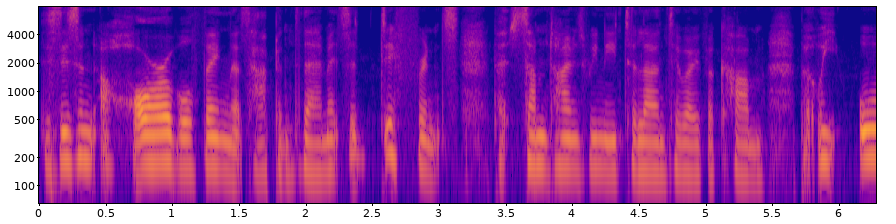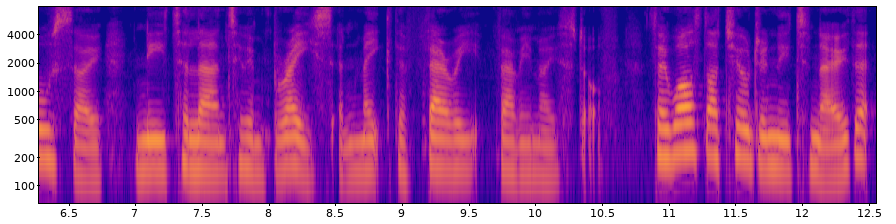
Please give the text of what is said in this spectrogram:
This isn't a horrible thing that's happened to them. It's a difference that sometimes we need to learn to overcome, but we also need to learn to embrace and make the very, very most of. So, whilst our children need to know that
